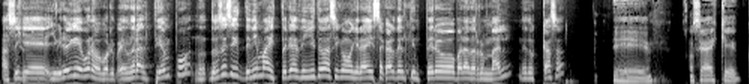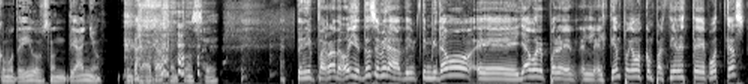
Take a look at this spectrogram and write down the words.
Así que yo creo que, bueno, por honor al tiempo, no, sé si tenéis más historias, Digito, así como queráis sacar del tintero para mal de tus casas. Eh, o sea, es que, como te digo, son de años en cada casa, entonces. Tenéis para rato. Oye, entonces, mira, te, invitamos eh, ya por, el, tiempo que hemos compartido en este podcast.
